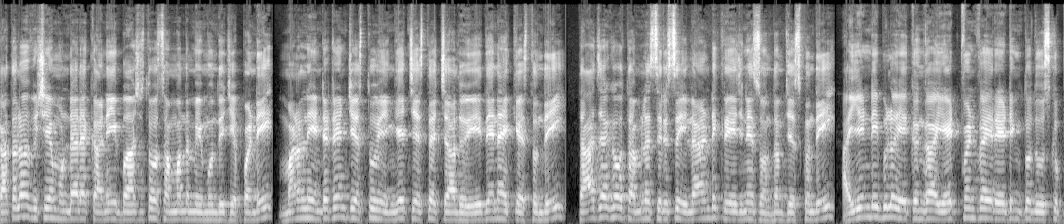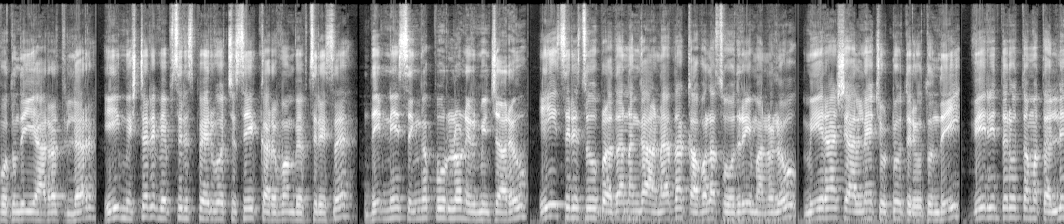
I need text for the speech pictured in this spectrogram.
కథలో విషయం ఉండాలే కానీ భాషతో సంబంధం ఏముంది చెప్పండి? మనల్ని ఎంటర్టైన్ చేస్తూ ఎంగేజ్ చేస్తే చాలు ఏదైనా ఎక్కేస్తుంది. తాజాగా తమిళ సిరీస్ ఇలాంటి క్రేజ్ని సొంతం చేసుకుంది. ఐఎన్డీబీలో ఏకంగా ఎయిట్ పాయింట్ ఫైవ్ రేటింగ్తో దూసుకుపోతుంది ఈ హర్రర్ థ్రిల్లర్. ఈ మిస్టరీ వెబ్ సిరీస్ పేరు వచ్చేసి కరువం వెబ్ సిరీస్. దీన్ని సింగపూర్లో నిర్మించారు. ఈ సిరీస్ ప్రధానంగా అనాథ కవల సోదరి మనులు మీరా శాలిని చుట్టూ తిరుగుతుంది. వీరిద్దరూ తమ తల్లి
